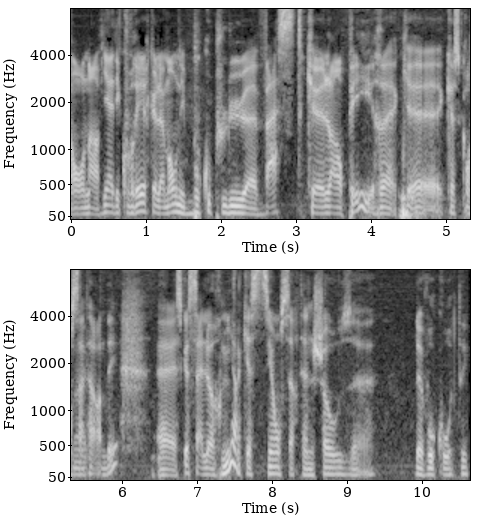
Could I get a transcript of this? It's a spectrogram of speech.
on en vient à découvrir que le monde est beaucoup plus euh, vaste que l'Empire, euh, que, que ce qu'on s'attendait. Euh, Est-ce que ça l'a remis en question certaines choses euh, de vos côtés?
